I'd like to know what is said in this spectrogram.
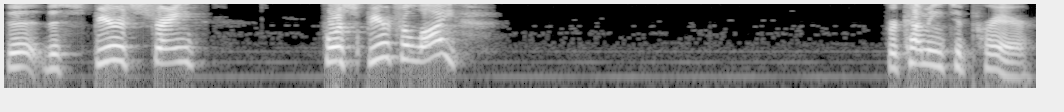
the, the Spirit strength for spiritual life. For coming to prayer.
